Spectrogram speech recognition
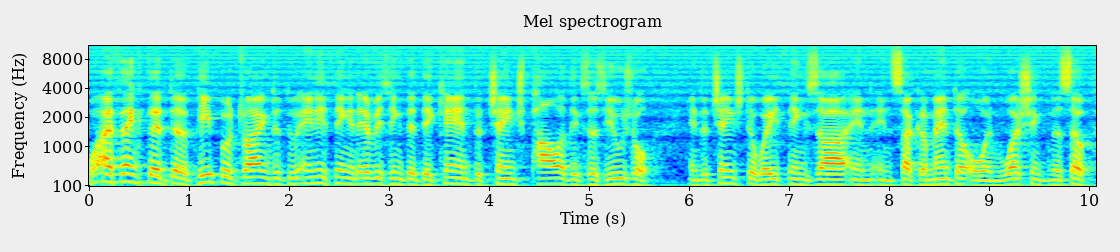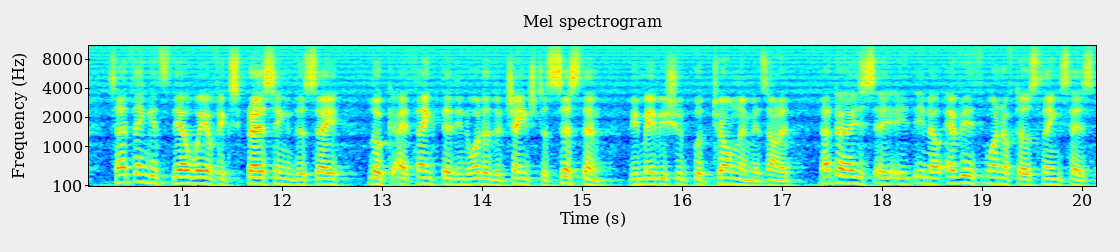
Well, I think that uh, people trying to do anything and everything that they can to change politics as usual and to change the way things are in, in Sacramento or in Washington so. So I think it's their way of expressing to say, look, I think that in order to change the system, we maybe should put term limits on it. That is, you know, every one of those things has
